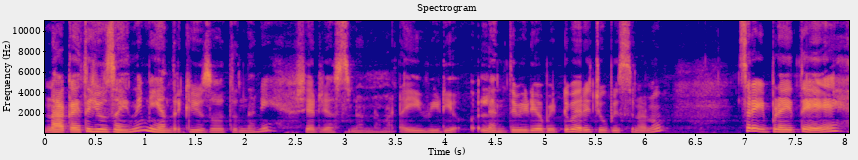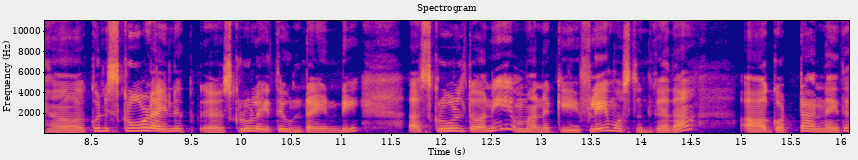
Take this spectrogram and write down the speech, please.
నాకైతే యూజ్ అయింది మీ అందరికీ యూజ్ అవుతుందని షేర్ చేస్తున్నాను అనమాట ఈ వీడియో లెంత్ వీడియో పెట్టి మరీ చూపిస్తున్నాను. సరే ఇప్పుడైతే కొన్ని స్క్రూలు అయిన స్క్రూలు అయితే ఉంటాయండి. ఆ స్క్రూలతోని మనకి ఫ్లేమ్ వస్తుంది కదా ఆ గొట్టాన్ని అయితే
